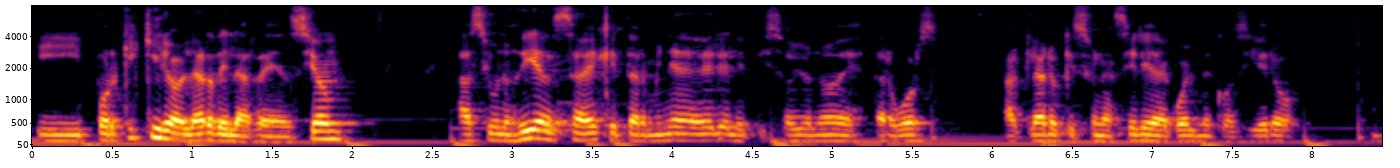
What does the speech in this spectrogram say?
¿Y por qué quiero hablar de la redención? Hace unos días, sabes que terminé de ver el episodio 9 de Star Wars. Aclaro que es una serie de la cual me considero un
